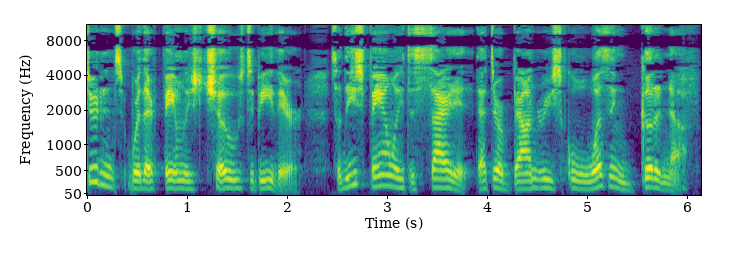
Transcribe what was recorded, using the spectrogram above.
students where their families chose to be there. So these families decided that their boundary school wasn't good enough.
